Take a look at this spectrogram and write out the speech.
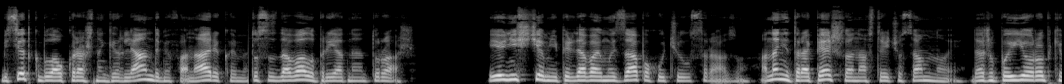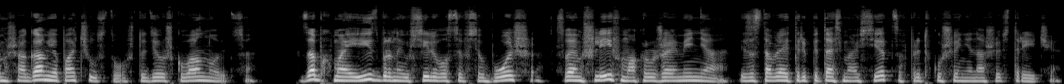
Беседка была украшена гирляндами, фонариками, что создавало приятный антураж. Ее ни с чем не передаваемый запах учил сразу. Она не торопясь шла навстречу со мной. Даже по ее робким шагам я почувствовал, что девушка волнуется. Запах моей избранной усиливался все больше, своим шлейфом окружая меня и заставляя трепетать мое сердце в предвкушении нашей встречи.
